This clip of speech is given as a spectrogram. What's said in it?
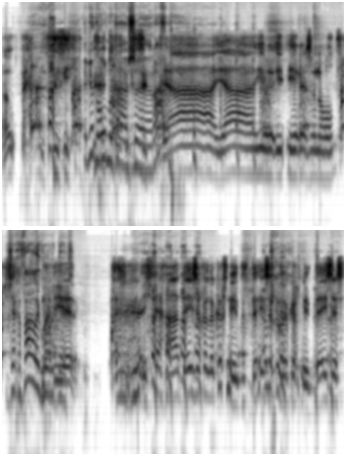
Oh. Heb je ook honden thuis, Raf? Ja, ja hier, hier is een hond. Ze zijn gevaarlijk, hoor die, ja, deze gelukkig niet. Deze gelukkig niet. Deze is,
